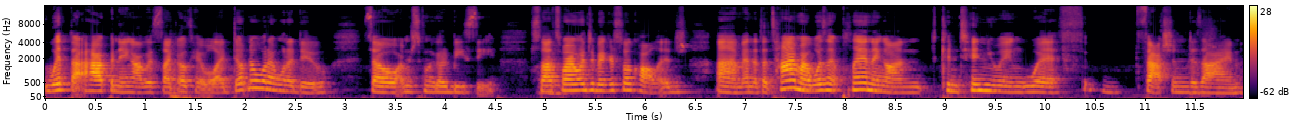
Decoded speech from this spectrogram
with that happening, I was like, okay, well, I don't know what I want to do. So I'm just gonna go to BC. So that's why I went to Bakersfield College. Um, and at the time, I wasn't planning on continuing with fashion design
